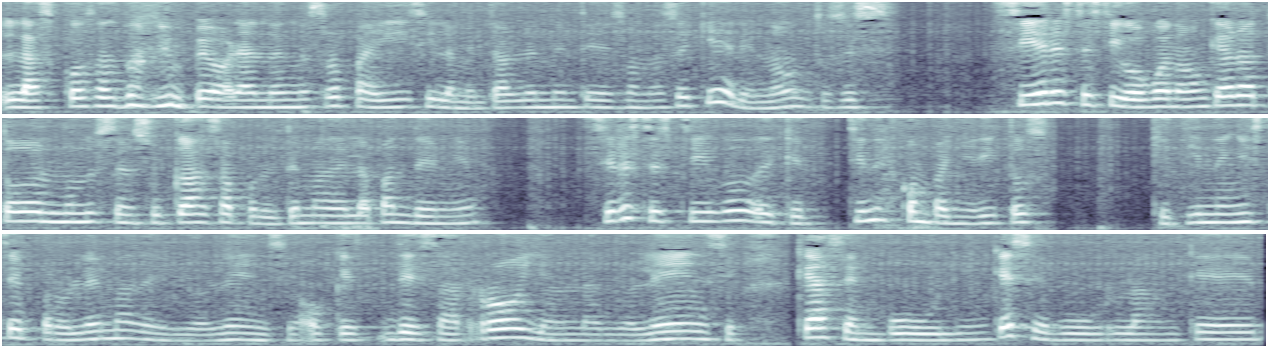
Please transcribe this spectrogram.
las cosas van empeorando en nuestro país y lamentablemente eso no se quiere, ¿no? Entonces, si eres testigo, bueno, aunque ahora todo el mundo está en su casa por el tema de la pandemia, si eres testigo de que tienes compañeritos que tienen este problema de violencia o que desarrollan la violencia, que hacen bullying, que se burlan, que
